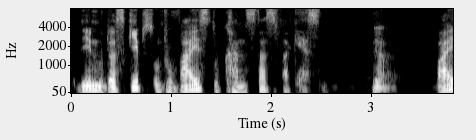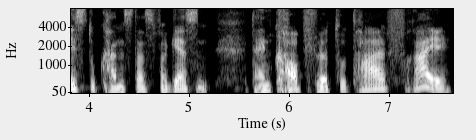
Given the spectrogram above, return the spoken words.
dem du das gibst und du weißt, du kannst das vergessen. Ja weißt, du kannst das vergessen. Dein Kopf wird total frei.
